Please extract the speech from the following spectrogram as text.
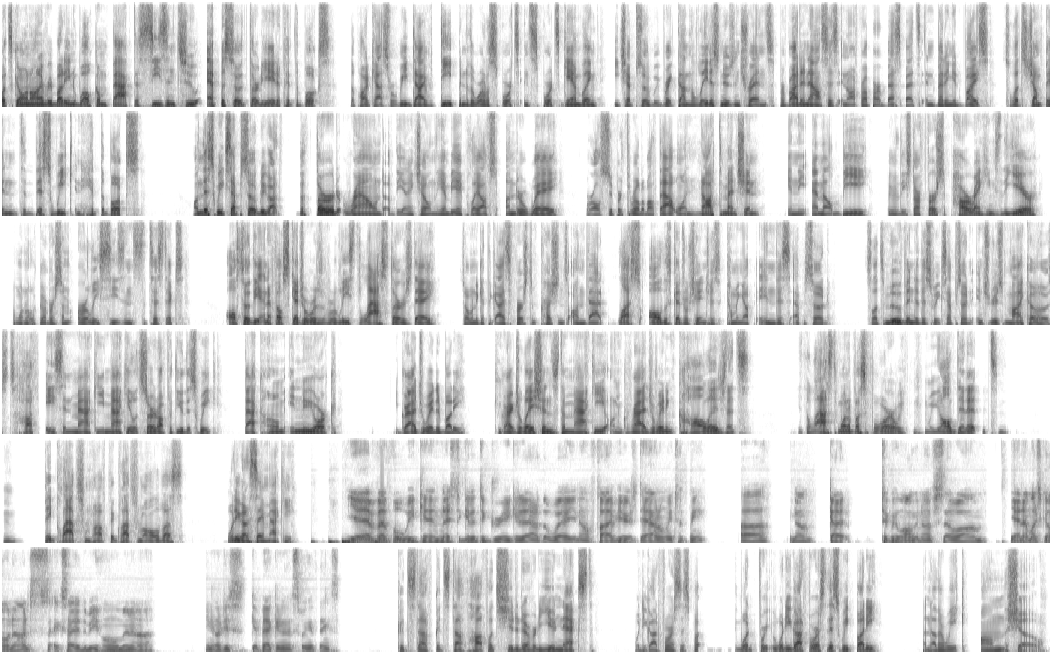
What's going on, everybody, and welcome back to season two, episode 38 of Hit the Books, the podcast where we dive deep into the world of sports and sports gambling. Each episode, we break down the latest news and trends, provide analysis, and offer up our best bets and betting advice. So let's jump into this week and hit the books. On this week's episode, we got the third round of the NHL and the NBA playoffs underway. We're all super thrilled about that one. Not to mention, in the MLB, we released our first power rankings of the year I want to look over some early season statistics. Also, the NFL schedule was released last Thursday, so I want to get the guys' first impressions on that, plus all the schedule changes coming up in this episode. So let's move into this week's episode and introduce my co hosts, Huff, Ace, and Mackie. Mackie, let's start off with you this week. Back home in New York. You graduated, buddy. Congratulations to Mackie on graduating college. That's he's the last one of us four. We we all did it. It's Big claps from Huff. Big claps from all of us. What do you got to say, Mackie? Yeah, eventful weekend. Nice to get a degree, get it out of the way. You know, five years down only took me, uh, you know, got it took me long enough. So, um, yeah, not much going on. Just excited to be home and, uh, you know, just get back into the swing of things. Good stuff. Good stuff. Huff, let's shoot it over to you next. What do you got for us this? But what for? What do you got for us this week, buddy? Another week on the show.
